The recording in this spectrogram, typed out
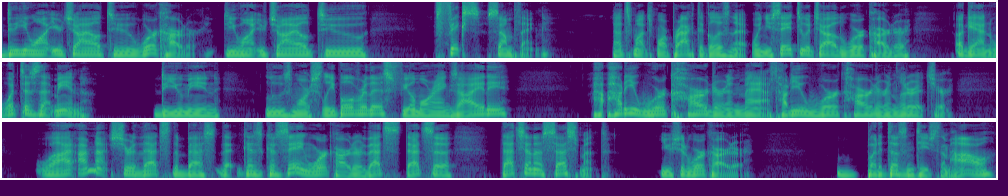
Do you want your child to work harder? Do you want your child to fix something? That's much more practical, isn't it? When you say to a child, work harder, again, what does that mean? Do you mean lose more sleep over this, feel more anxiety? How do you work harder in math? How do you work harder in literature? Well, I, am not sure that's the best because because saying work harder that's that's a that's an assessment. You should work harder, but it doesn't teach them how.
